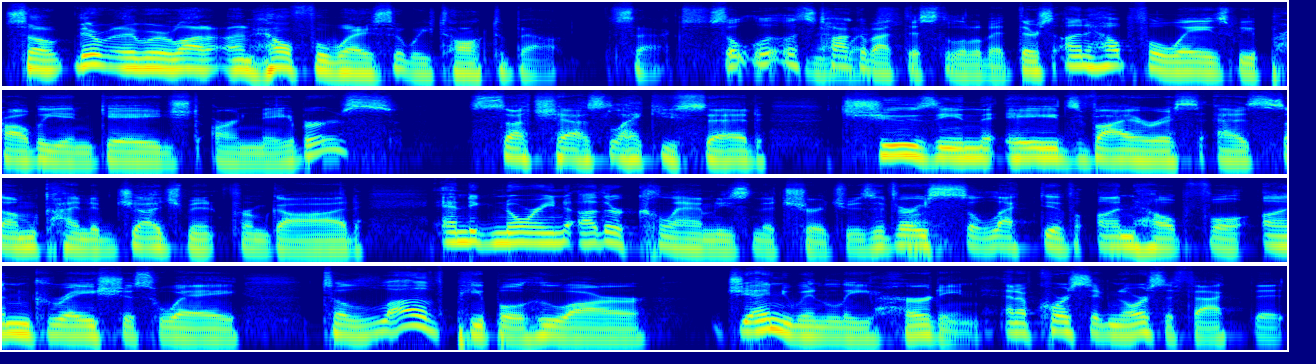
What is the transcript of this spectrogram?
so there, there were a lot of unhelpful ways that we talked about sex. So let's talk ways. about this a little bit. There's unhelpful ways we probably engaged our neighbors, such as, like you said, choosing the AIDS virus as some kind of judgment from God and ignoring other calamities in the church. It was a very right. selective, unhelpful, ungracious way to love people who are genuinely hurting. And of course, ignores the fact that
